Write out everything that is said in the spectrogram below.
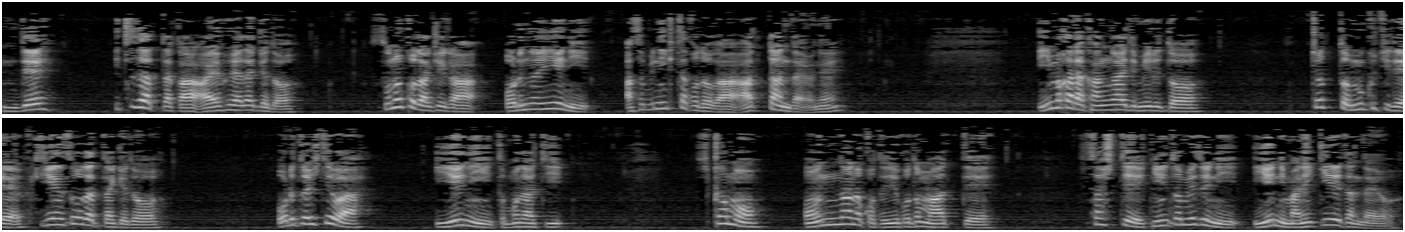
で、いつだったかあやふやだけど、その子だけが俺の家に遊びに来たことがあったんだよね。今から考えてみると、ちょっと無口で不機嫌そうだったけど、俺としては家に友達、しかも女の子ということもあって、さして気に留めずに家に招き入れたんだよ。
